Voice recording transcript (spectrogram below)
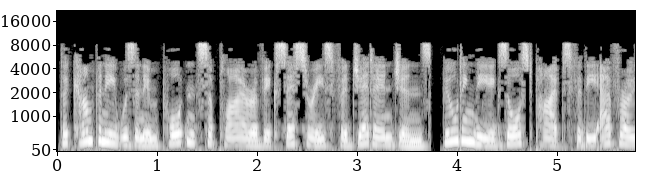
The company was an important supplier of accessories for jet engines, building the exhaust pipes for the Avro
